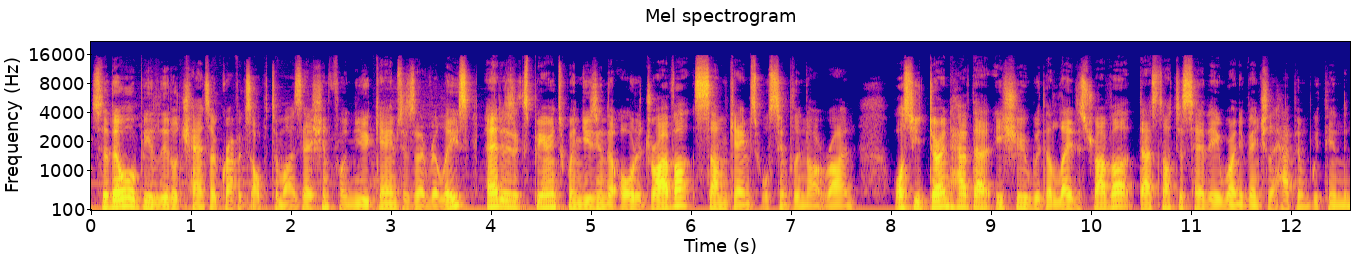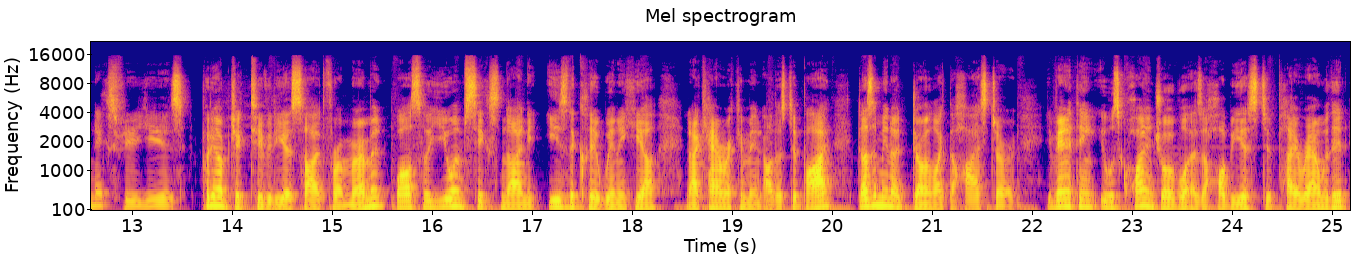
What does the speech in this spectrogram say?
so there will be little chance of graphics optimization for new games as they release, and as experienced when using the older driver, some games will simply not run. Whilst you don't have that issue with the latest driver, that's not to say it won't eventually happen within the next few years. Putting objectivity aside for a moment, whilst the UM690 is the clear winner here, and I can recommend others to buy, doesn't mean I don't like the Hystou. If anything, it was quite enjoyable as a hobbyist to play around with it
